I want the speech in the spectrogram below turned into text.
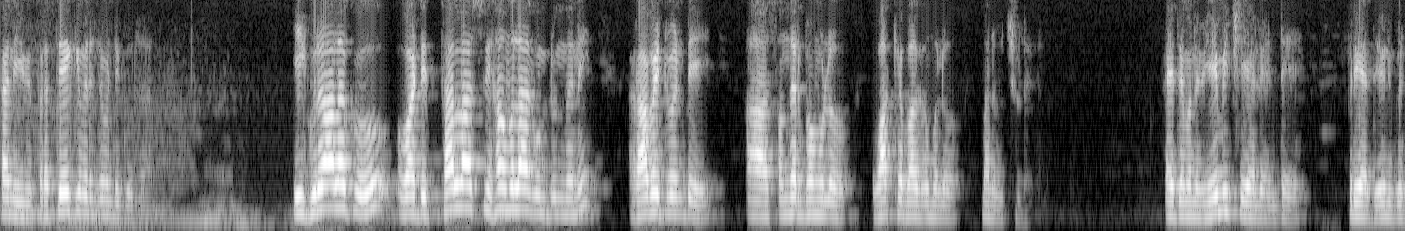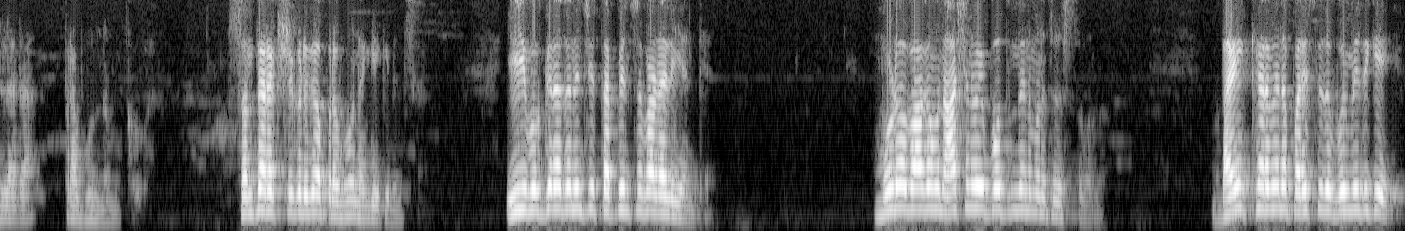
కానీ ఇవి ప్రత్యేకమైనటువంటి గుర్రాలు. ఈ గుర్రాలకు వాటి తల సింహంలాగా ఉంటుందని రాబోయేటువంటి ఆ సందర్భములో వాక్య భాగములో మనం చూడగలం. అయితే మనం ఏమి చేయాలి అంటే ప్రియ దేవుని బిడ్డలారా ప్రభువుని నమ్ముకోవాలి. సొంత రక్షకుడిగా ప్రభువుని అంగీకరించాలి. ఈ ఉగ్రత నుంచి తప్పించబడాలి అంటే మూడో భాగం నాశనం అయిపోతుందని మనం చూస్తూ ఉన్నాం. భయంకరమైన పరిస్థితి భూమి మీదకి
